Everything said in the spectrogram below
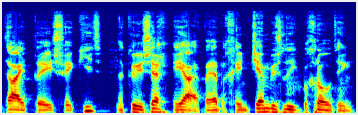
draait PSV kiet. Dan kun je zeggen, ja, we hebben geen Champions League begroting.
